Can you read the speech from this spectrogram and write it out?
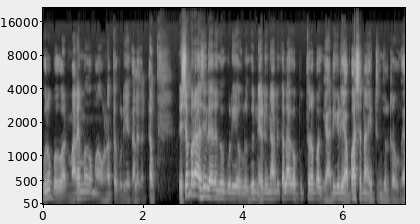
குரு பகவான் மறைமுகமாக உணர்த்தக்கூடிய காலகட்டம். ரிஷபராசியில் இருக்கக்கூடியவங்களுக்கு நெடுநாட்களாக புத்திர பாக்கி அடிக்கடி அபாசனம் ஆயிட்டுன்னு சொல்கிறவங்க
